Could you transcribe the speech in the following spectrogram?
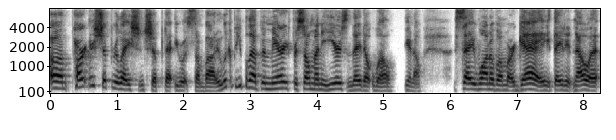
um partnership relationship that you're with somebody. Look at people that have been married for so many years and they don't, well, you know, say one of them are gay, they didn't know it.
